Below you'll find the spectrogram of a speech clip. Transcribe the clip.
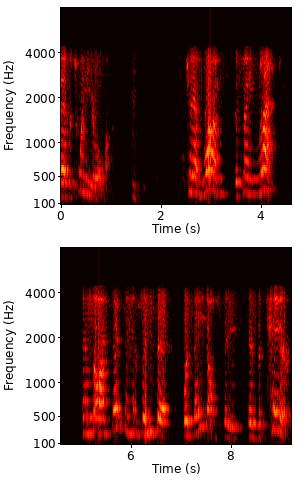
as a 20 year old heart. Mm-hmm. Can't run the same laps. And so I said to him, so he said, what they don't see is the tears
